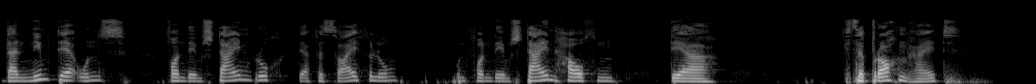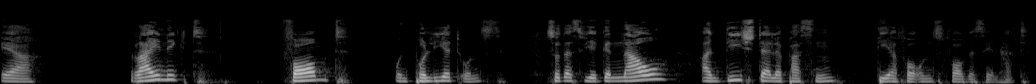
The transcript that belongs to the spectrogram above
dann nimmt er uns von dem Steinbruch der Verzweiflung und von dem Steinhaufen der Zerbrochenheit. Er reinigt, formt und poliert uns, so dass wir genau an die Stelle passen, die er vor uns vorgesehen hat.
